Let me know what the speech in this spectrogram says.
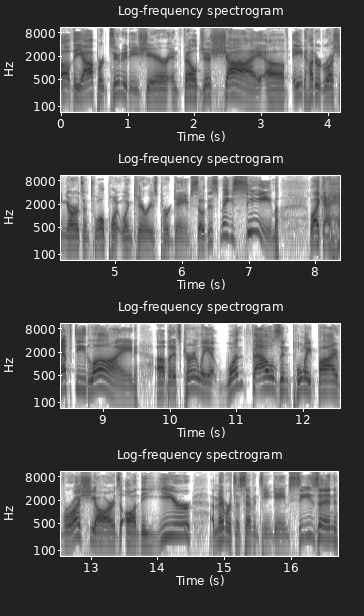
of the opportunity share and fell just shy of 800 rushing yards and 12.1 carries per game. So this may seem like a hefty line, uh, but it's currently at 1,000.5 rush yards on the year. Remember, it's a 17 game season.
